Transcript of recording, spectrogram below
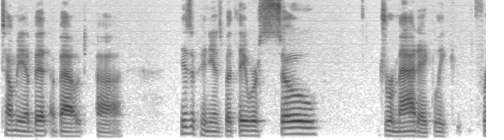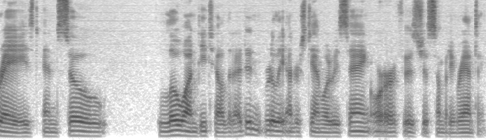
tell me a bit about uh, his opinions, but they were so dramatically phrased and so low on detail that I didn't really understand what he was saying or if it was just somebody ranting.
